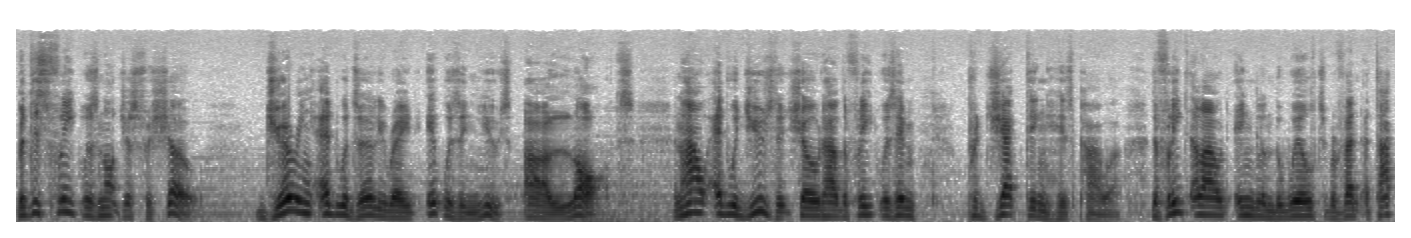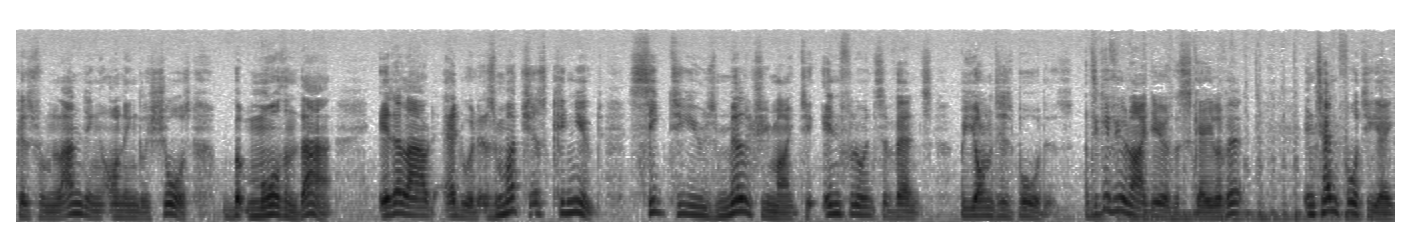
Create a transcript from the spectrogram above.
But this fleet was not just for show. During Edward's early reign, it was in use a lot. And how Edward used it showed how the fleet was him projecting his power the fleet allowed England the will to prevent attackers from landing on English shores, but more than that, it allowed Edward, as much as Canute, seek to use military might to influence events beyond his borders. And to give you an idea of the scale of it, in 1048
